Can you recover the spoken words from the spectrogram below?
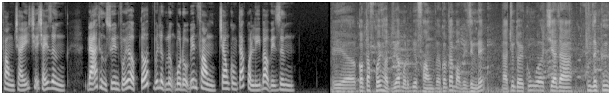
phòng cháy chữa cháy rừng, đã thường xuyên phối hợp tốt với lực lượng bộ đội biên phòng trong công tác quản lý bảo vệ rừng. Thì ờ, công tác phối hợp giữa bộ đội biên phòng và công tác bảo vệ rừng đấy là chúng tôi cũng ờ, chia ra khu dân cư.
